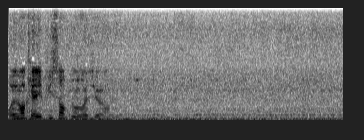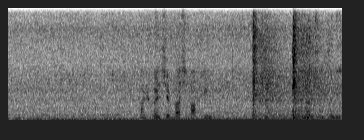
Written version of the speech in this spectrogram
Heureusement qu'elle est puissante notre voiture. hein. Ah, je connaissais pas ce parking. Là, tu le connais.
